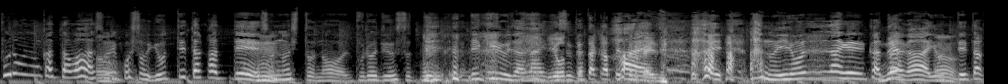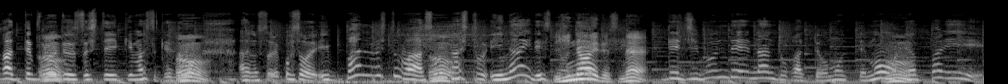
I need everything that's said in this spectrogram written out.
プロの方はそれこそ寄ってたかって、うん。その人のプロデュースってできるじゃないですか。寄ってたかってはい。はい。あの、いろんな方がね。寄ってたかってプロデュースしていきますけど、うん。あの、それこそ一般の人はそんな人いないですので、いないですね。で自分で何とかって思っても、うん。やっぱり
